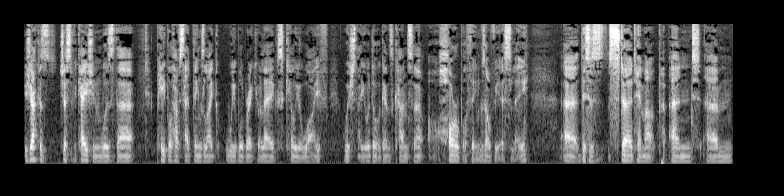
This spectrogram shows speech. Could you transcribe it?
Xhaka's justification was that people have said things like "We will break your legs, kill your wife, wish that your daughter gets cancer," horrible things, obviously. Uh, this has stirred him up, and um,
